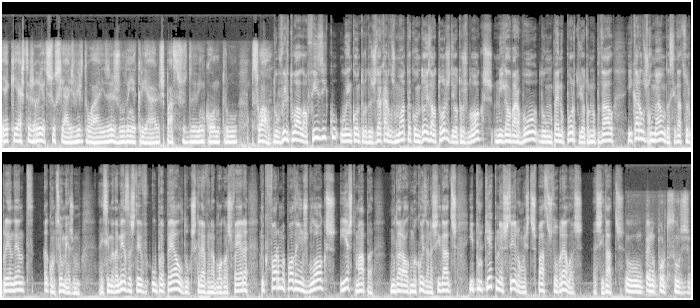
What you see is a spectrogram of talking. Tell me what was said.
é que estas redes sociais virtuais ajudem a criar espaços de encontro pessoal. Do virtual ao físico, o encontro de José Carlos Mota com dois autores de outros blogs, Miguel Barbô, de Um Pé no Porto e Outro no Pedal, e Carlos Romão, da Cidade Surpreendente, aconteceu mesmo. Em cima da mesa esteve o papel do que escrevem na blogosfera, de que forma podem os blogs e este mapa mudar alguma coisa nas cidades e porquê é que nasceram estes espaços sobre elas as cidades. O Pé no Porto surge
